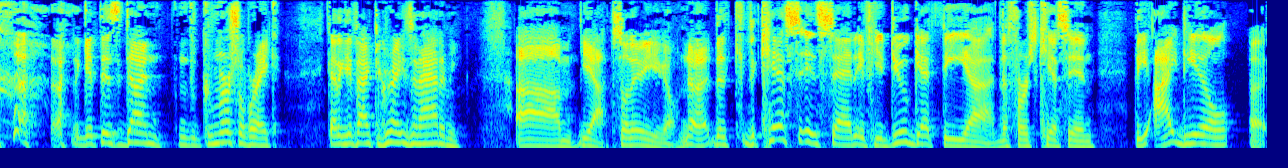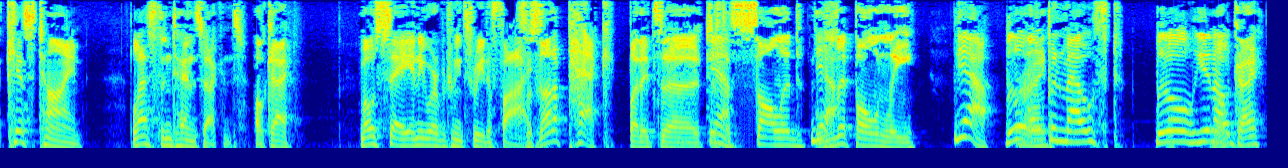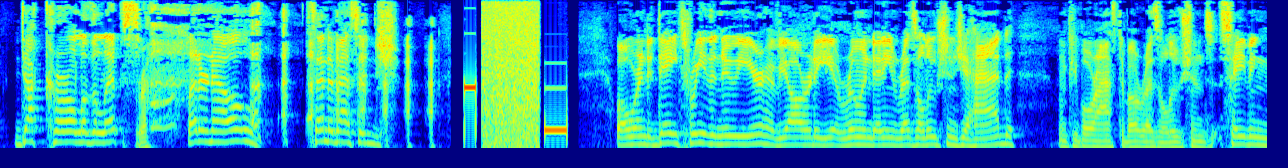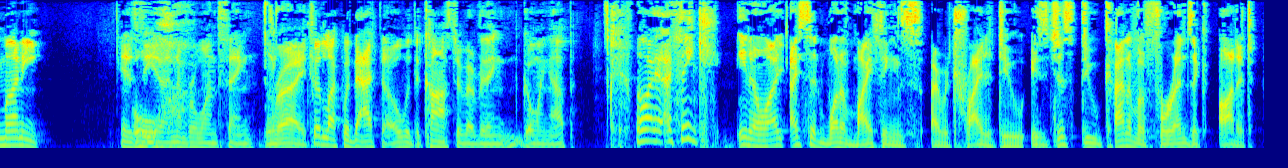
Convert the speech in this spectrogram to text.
Get this done. Commercial break. Got to get back to Grey's Anatomy. Um, yeah, so there you go. No, the the kiss is said if you do get the uh, the first kiss in, the ideal uh, kiss time less than ten seconds. Okay. Most say anywhere between three to five. So it's not a peck, but it's a just Yeah. a solid Yeah. lip only. Yeah, little Right. open mouthed, little you know, Okay. duck curl of the lips. Let her know. Send a message. Well, we're into day three of the new year. Have you already ruined any resolutions you had? When people were asked about resolutions, saving money is the uh, number one thing. Right. Good luck with that, though, with the cost of everything going up. Well, I, I think, you know, I, I said one of my things I would try to do is just do kind of a forensic audit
